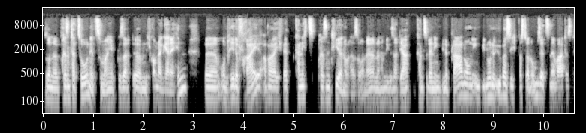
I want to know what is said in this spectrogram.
so eine Präsentation jetzt zu machen. Ich habe gesagt, ähm, ich komme da gerne hin äh, und rede frei, aber ich werd, kann nichts präsentieren oder so. Ne? Und dann haben die gesagt, ja, kannst du denn irgendwie eine Planung, irgendwie nur eine Übersicht, was du an Umsätzen erwartest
